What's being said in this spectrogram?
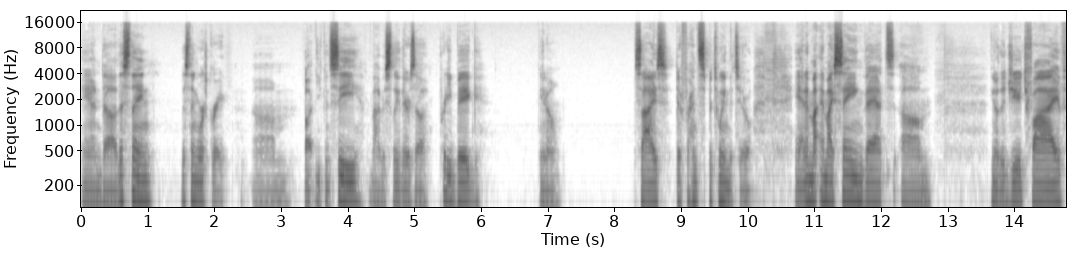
And uh, this thing, this thing works great. Um, but you can see, obviously, there's a pretty big, you know, size difference between the two. And am I, am I saying that, um, you know, the GH5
